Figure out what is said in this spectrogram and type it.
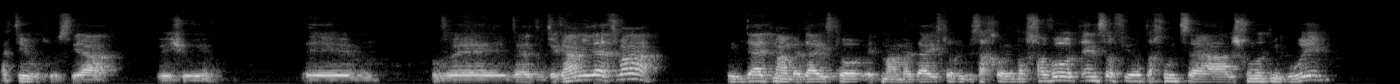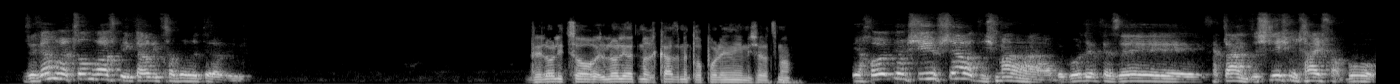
עתיר אוכלוסייה ויישובים. וגם המדינה עצמה איבדה את מעמדה, ההיסטור... את מעמדה ההיסטורי בסך הכל עם הרחבות אינסופיות החוצה לשכונות מגורים, וגם רצון רב בעיקר להתחבר לתל אביב. ולא ליצור, לא להיות מרכז מטרופוליני משל עצמו. יכול להיות גם שאי אפשר, תשמע, בגודל כזה קטן, זה שליש מחיפה, בוא,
